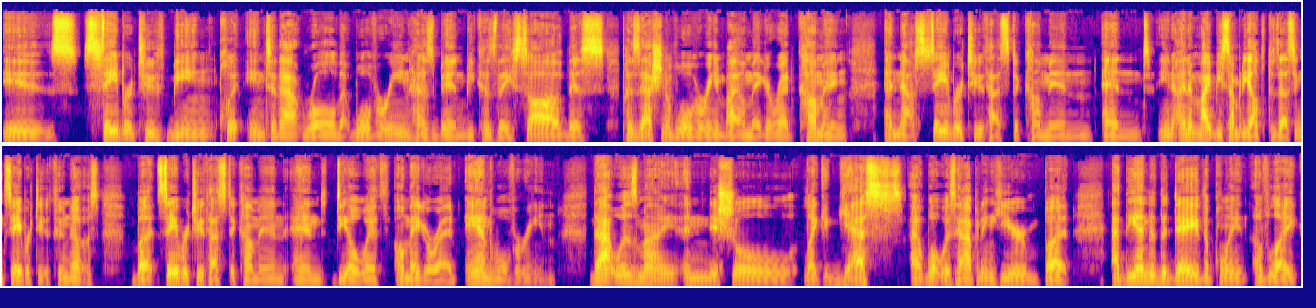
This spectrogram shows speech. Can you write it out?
is Sabretooth being put into that role that Wolverine has been because they saw this possession of Wolverine by Omega Red coming. And now Sabretooth has to come in and, you know, and it might be somebody else possessing Sabretooth, who knows? But Sabretooth has to come in and deal with Omega Red and Wolverine. That was my initial like guess at what was happening here. But at the end of the day, the point of like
